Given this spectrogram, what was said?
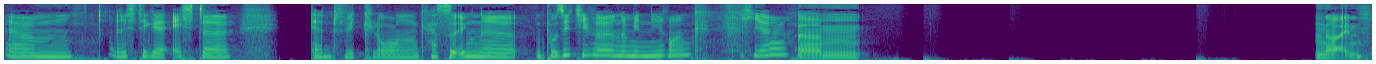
ähm, richtige, echte Entwicklung. Hast du irgendeine positive Nominierung hier? Ähm, nein.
